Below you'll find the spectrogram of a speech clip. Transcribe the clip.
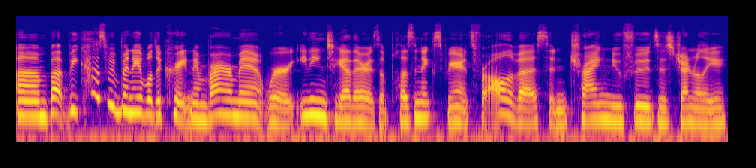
Um, but because we've been able to create an environment where eating together is a pleasant experience for all of us and trying new foods is generally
